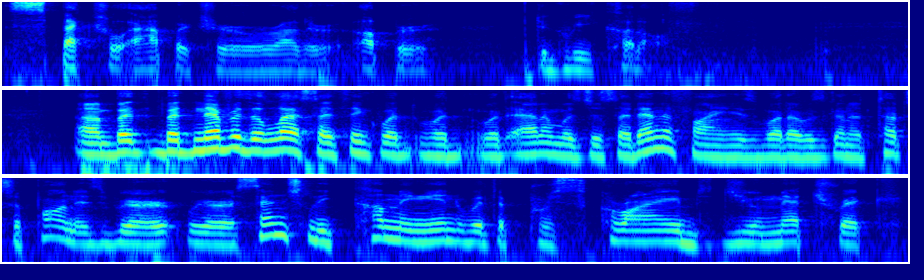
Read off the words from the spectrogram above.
spectral aperture, or rather upper degree cutoff. Um, but, but nevertheless, I think what, what, what Adam was just identifying is what I was going to touch upon is we're, we're essentially coming in with a prescribed geometric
